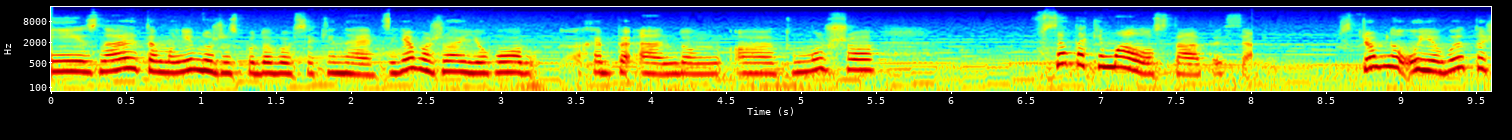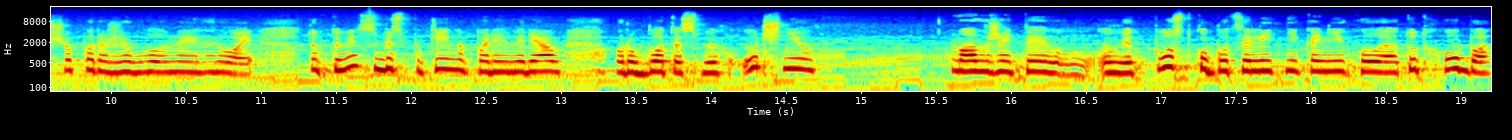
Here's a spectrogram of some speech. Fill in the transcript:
І знаєте, мені дуже сподобався кінець. Я вважаю його хеппі-ендом, тому що все таки мало статися. Стрьомно уявити, що пережив головний герой. Тобто він собі спокійно перевіряв роботи своїх учнів, мав вже йти у відпустку, бо це літні канікули, а тут хоба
